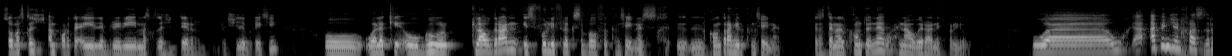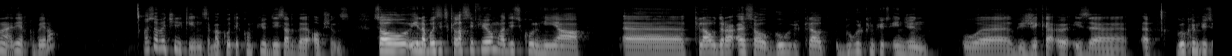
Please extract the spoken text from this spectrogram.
so ما تقدرش تامبورتي أي library ما تقدرش دير داكشي اللي بغيتي. ولكن وجوجل كلاود ران از فولي فليكسيبل في الكونتينرز الكونترا هي الكونتينر كتعطينا ال container وحنا we run it for you و App Engine خلاص هضرنا عليه قبيله وصافي هادشي اللي كاين زعما côté compute these are the options so الا بغيتي تclassifierهم غادي تكون هي cloud so Google Cloud Google Compute Engine و GKE as Google Compute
